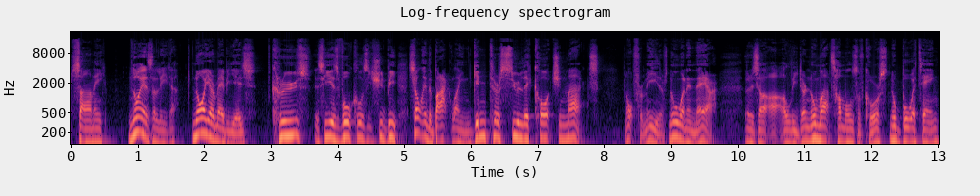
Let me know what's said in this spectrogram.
Sane, Neuer's a leader. Neuer maybe is. Kroos, is he as vocal as he should be? Certainly the back line. Ginter, Sule, Koch, and Max. Not for me. There's no one in there. There is a, a a leader. No Mats Hummels, of course. No Boateng.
